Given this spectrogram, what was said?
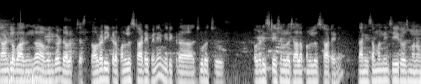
దాంట్లో భాగంగా అవన్నీ కూడా డెవలప్ చేస్తారు ఆల్రెడీ ఇక్కడ పనులు స్టార్ట్ అయిపోయినాయి. మీరు ఇక్కడ చూడొచ్చు. ఆల్రెడీ స్టేషన్లో చాలా పనులు స్టార్ట్ అయినాయి. దానికి సంబంధించి ఈరోజు మనం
